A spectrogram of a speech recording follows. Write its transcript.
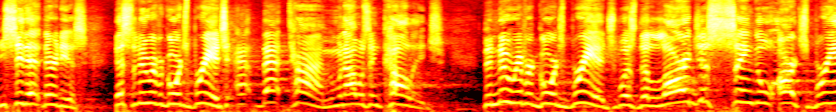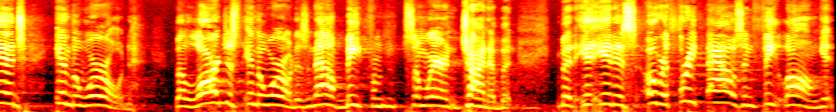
You see that? There it is. That's the New River Gorge Bridge. At that time, when I was in college, the New River Gorge Bridge was the largest single arch bridge in the world. The largest in the world is now beat from somewhere in China, but, but it, it is over 3,000 feet long. It,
